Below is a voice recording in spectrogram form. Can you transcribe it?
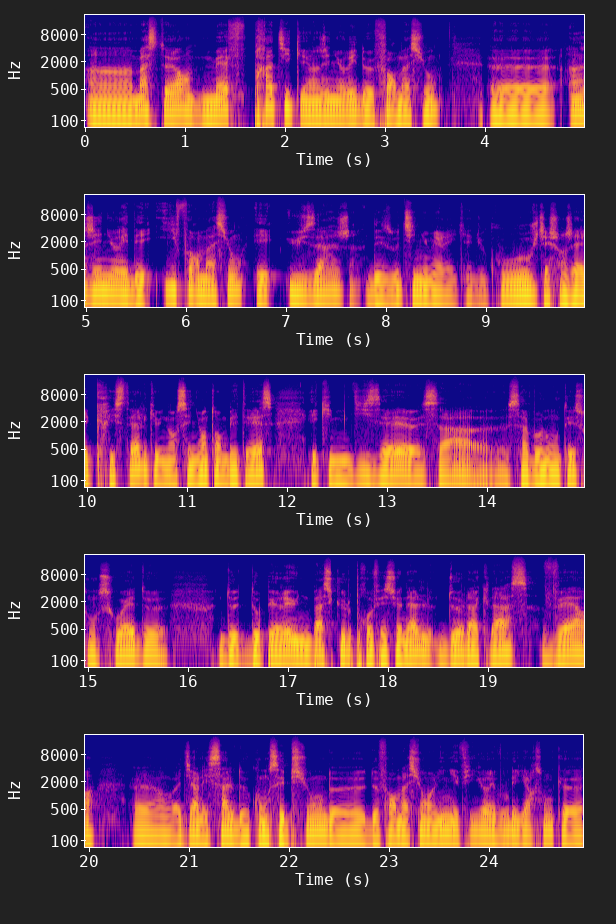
un master MEF pratique et ingénierie de formation, euh, ingénierie des e-formations et usage des outils numériques. Et du coup, j'ai échangé avec Christelle, qui est une enseignante en BTS, et qui me disait sa, sa volonté, son souhait de d'opérer une bascule professionnelle de la classe vers euh, on va dire, les salles de conception de, formation en ligne. Et figurez-vous, les garçons, que,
